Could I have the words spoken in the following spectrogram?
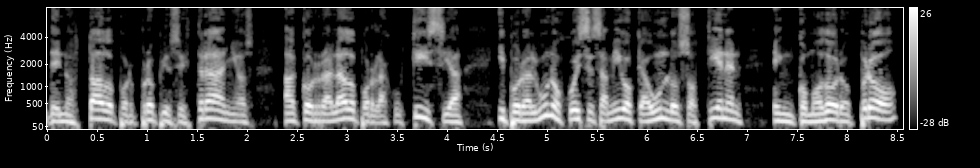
denostado por propios extraños, acorralado por la justicia y por algunos jueces amigos que aún lo sostienen en Comodoro Pro,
